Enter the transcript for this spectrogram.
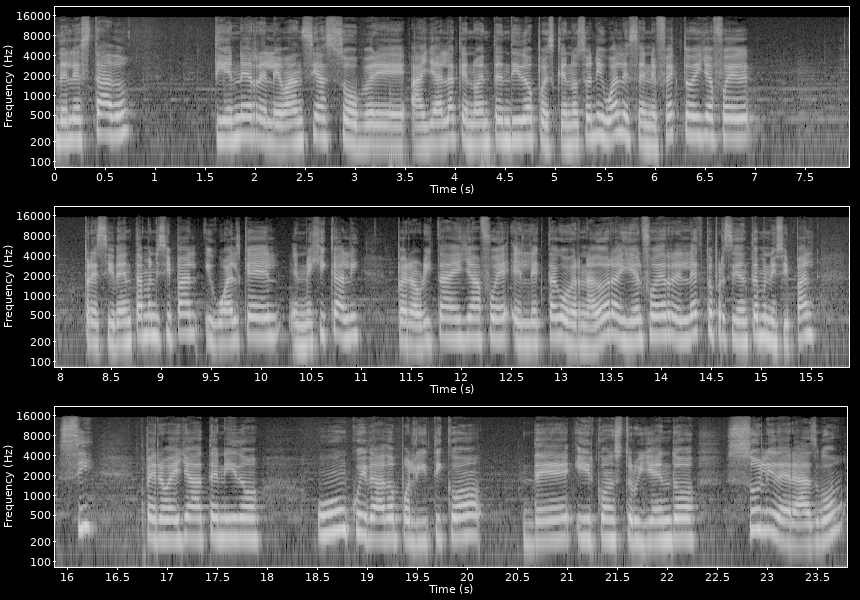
del Estado, tiene relevancia sobre Ayala que no ha entendido pues que no son iguales. En efecto, ella fue presidenta municipal igual que él en Mexicali, pero ahorita ella fue electa gobernadora y él fue reelecto presidente municipal. Sí, pero ella ha tenido un cuidado político de ir construyendo su liderazgo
